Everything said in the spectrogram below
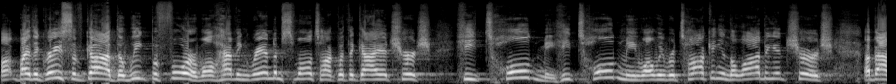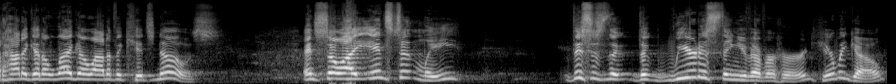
Uh, by the grace of God, the week before, while having random small talk with a guy at church, he told me, he told me while we were talking in the lobby at church about how to get a Lego out of a kid's nose. And so I instantly this is the, the weirdest thing you've ever heard. Here we go.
